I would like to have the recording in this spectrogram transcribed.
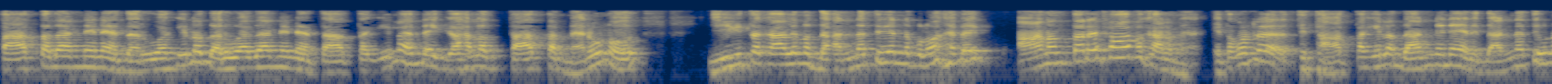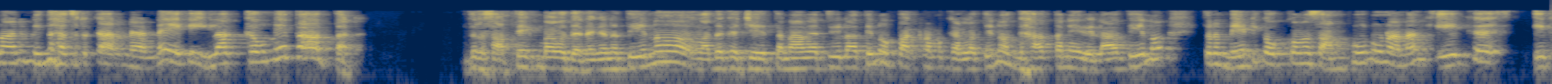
තාත්තා දන්නේ නැහැ දරුවා කියලා දරුවා දන්නේ නැහැ තාත්තා කියලා. හැබැයි ගහලා තාත්තා මැරුණොත් ජීවිත කාලෙම දන්නේ නැති වෙන්න පුළුවන්. හැබැයි ආනන්තරේ පාප කර්මයක්. එතකොට තාත්තා කියලා දන්නේ නැහැනේ. දන්නේ නැති වුණාට නිදහසට කාරණයක් නැහැ. ඒක ඉලක්ක උනේ තාත්තට. ඒතර සතෙක් බව දැනගෙන තියෙනවා වදක චේතනාව ඇති වෙලා තියෙනවා උපක්‍රම කරලා තියෙනවා ඝාතනය වෙලා තියෙනවා. ඒතර මේ ටික ඔක්කොම සම්පූර්ණ වුණා නම් ඒක ඒක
